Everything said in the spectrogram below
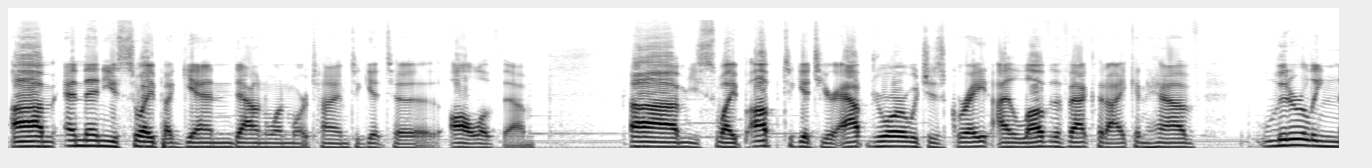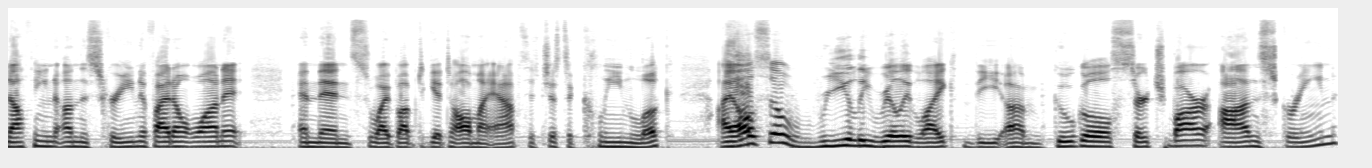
Um, and then you swipe again down one more time to get to all of them. Um, you swipe up to get to your app drawer, which is great. I love the fact that I can have literally nothing on the screen if I don't want it, and then swipe up to get to all my apps. It's just a clean look. I also really, really like the um, Google search bar on screen.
